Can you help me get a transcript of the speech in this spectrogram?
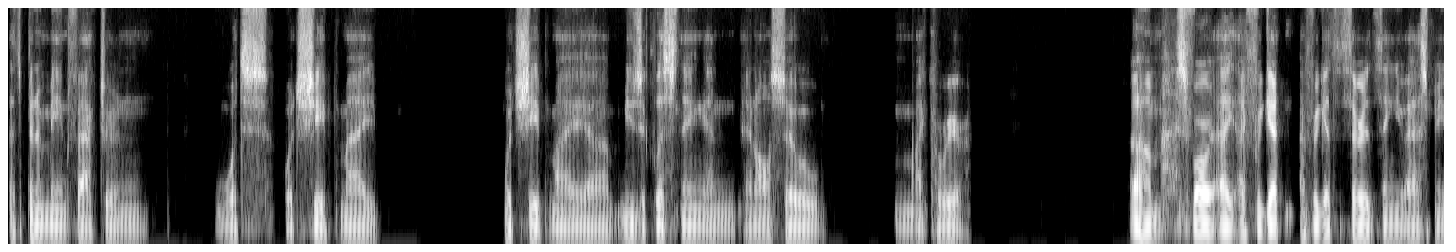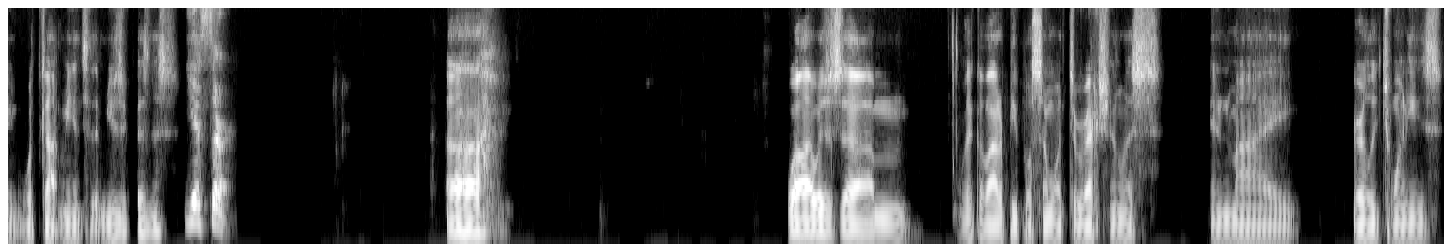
that's been a main factor in what's what shaped my what shaped my uh, music listening and and also my career. Um, as far I, I forget I forget the third thing you asked me. What got me into the music business? Yes, sir. Uh, well, I was um, like a lot of people, somewhat directionless in my early twenties.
